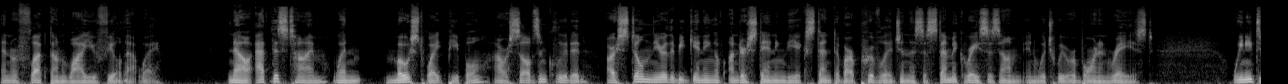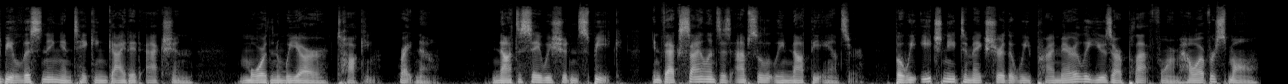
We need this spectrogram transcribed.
and reflect on why you feel that way. Now, at this time, when most white people, ourselves included, are still near the beginning of understanding the extent of our privilege and the systemic racism in which we were born and raised, we need to be listening and taking guided action more than we are talking right now. Not to say we shouldn't speak. In fact, silence is absolutely not the answer. But we each need to make sure that we primarily use our platform, however small,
